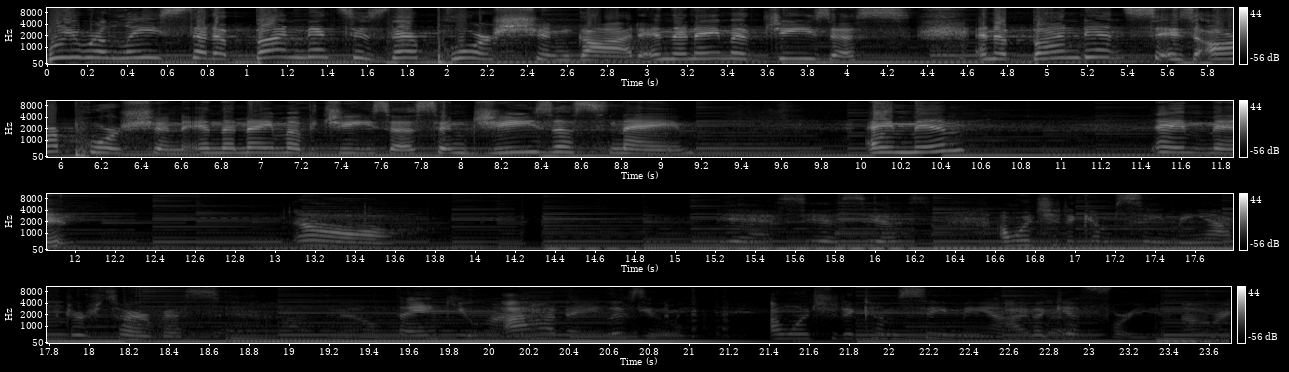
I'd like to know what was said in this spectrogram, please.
We release that abundance is their portion, God, in the name of Jesus. And abundance is our portion in the name of Jesus. In Jesus' name. Amen. Amen. Oh. Yes, yes, yes. I want you to come see me after service. Thank you, honey. I have Thank listen you. to me. I want you to come see me. I have a gift for you.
